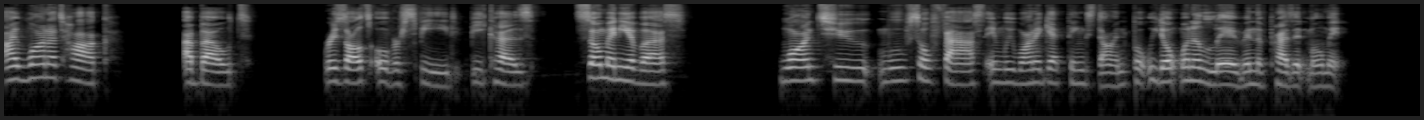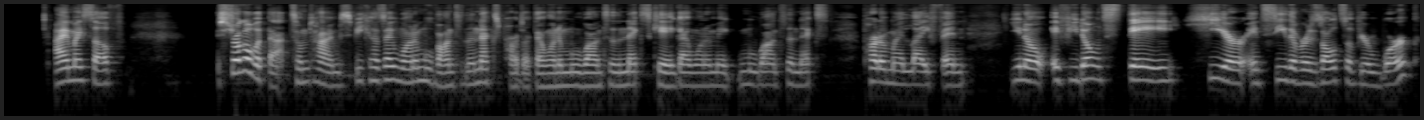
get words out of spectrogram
I want to talk about results over speed because so many of us want to move so fast and we want to get things done, but we don't want to live in the present moment. I myself struggle with that sometimes because I want to move on to the next project. I want to move on to the next gig. I want to make move on to the next part of my life and you know, if you don't stay here and see the results of your work,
